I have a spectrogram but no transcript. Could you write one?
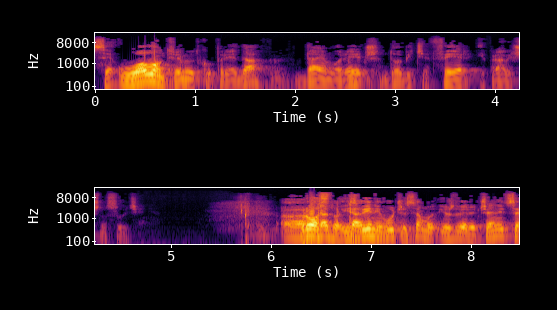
se u ovom trenutku preda, dajemo reč, dobit će fair i pravično suđenje. Prosto, kad, izvini Vuče, samo još dve rečenice.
